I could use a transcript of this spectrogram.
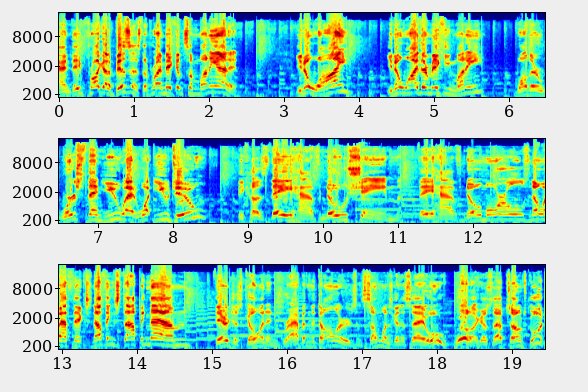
And they've probably got a business. They're probably making some money at it. You know why? You know why they're making money? While they're worse than you at what you do? Because they have no shame. They have no morals, no ethics, nothing stopping them. They're just going and grabbing the dollars, and someone's going to say, Oh, well, I guess that sounds good.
